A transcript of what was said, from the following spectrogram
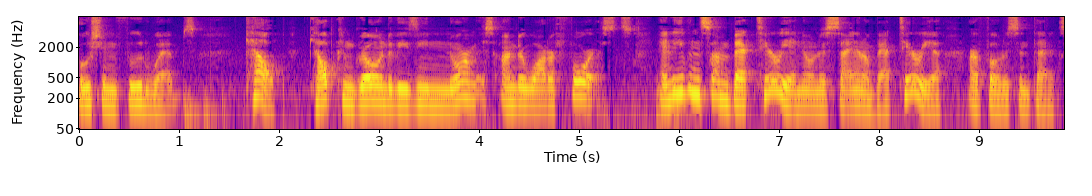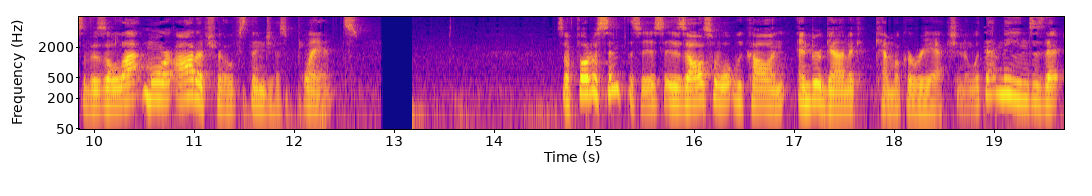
ocean food webs, kelp, Kelp can grow into these enormous underwater forests. And even some bacteria known as cyanobacteria are photosynthetic. So there's a lot more autotrophs than just plants. So photosynthesis is also what we call an endergonic chemical reaction. And what that means is that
